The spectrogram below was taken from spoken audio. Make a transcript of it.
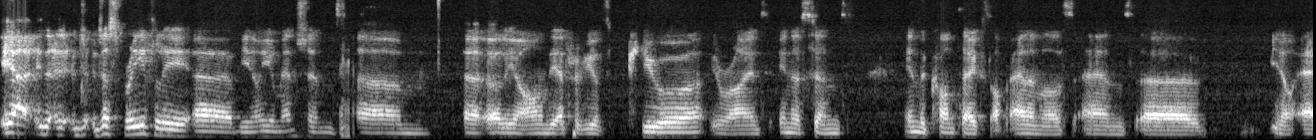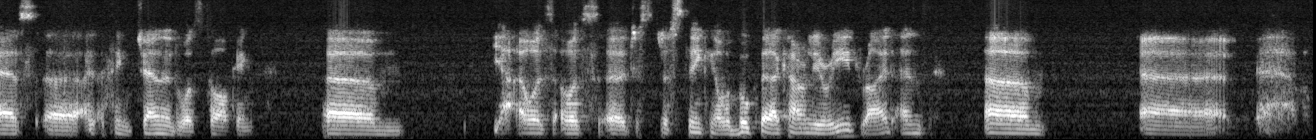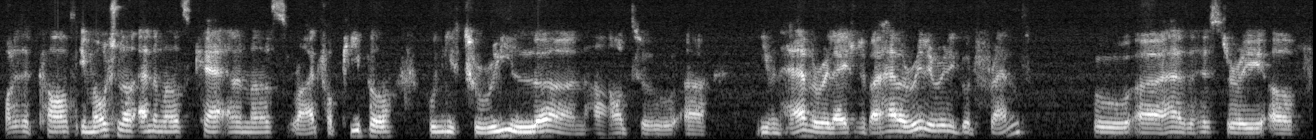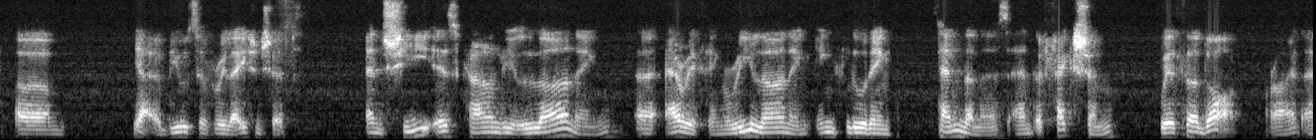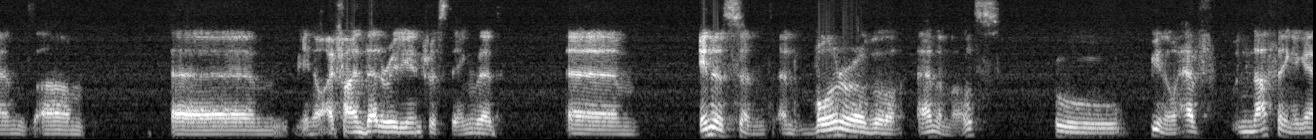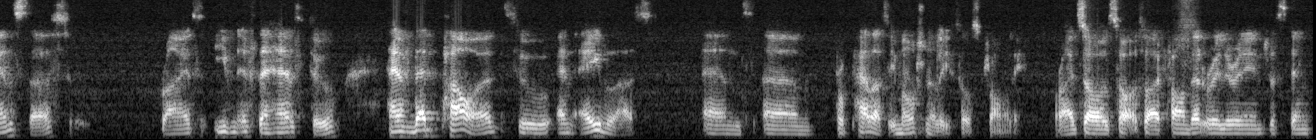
Yeah, uh, just briefly, uh, you know, you mentioned um, earlier on the attributes pure, right, innocent, in the context of animals and you know as uh, I, think Jeanette was talking um, yeah I was I was uh, just just thinking of a book that I currently read right? And um, uh, what is it called? Emotional animals care animals right? For people who need to relearn how to uh, even have a relationship. I have a really really good friend who uh, has a history of um, yeah abusive relationships, and she is currently learning uh, everything, relearning, including tenderness and affection with her dog, right? And um, um, you know, I find that really interesting that um, innocent and vulnerable animals who you know have nothing against us right, even if they have to, have that power to enable us and um, propel us emotionally so strongly, right? So, so, so I found that really, really interesting.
